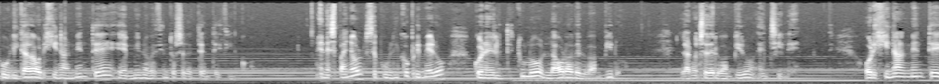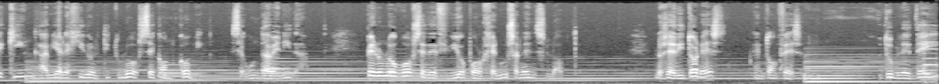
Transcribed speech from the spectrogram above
publicada originalmente en 1975. En español se publicó primero con el título La hora del vampiro, La noche del vampiro en Chile. Originalmente King había elegido el título Second Coming, Segunda Venida, pero luego se decidió por Jerusalem's Lot. Los editores, entonces Double Day,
